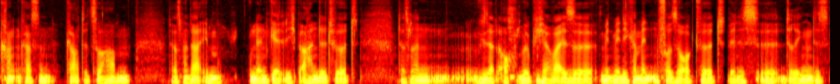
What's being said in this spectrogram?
Krankenkassenkarte zu haben dass man da eben unentgeltlich behandelt wird, dass man, wie gesagt, auch möglicherweise mit Medikamenten versorgt wird, wenn es äh, dringend ist.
